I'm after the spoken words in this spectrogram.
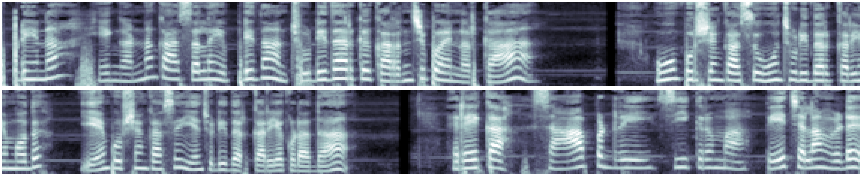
அப்படின்னா எங்க அண்ணன் காசெல்லாம் எப்படிதான் சுடிதாருக்கு கரைஞ்சு போயின்னு இருக்கா? உன் புருஷன் காசு உன் சுடிதார் கரையும் போது ஏன் புருஷன் காசு ஏன் சுடிதார் கரையக்கூடாதா? ரேகா சாப்பிட்றி சீக்கிரமா. பேச்செல்லாம் விடு.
